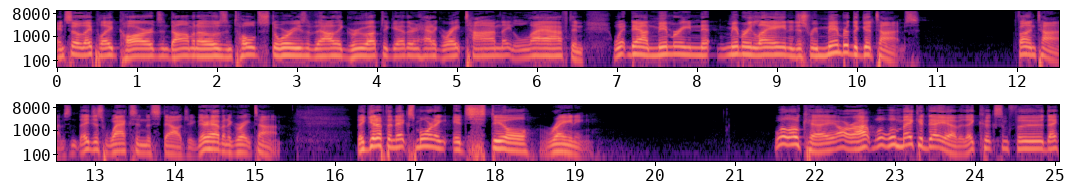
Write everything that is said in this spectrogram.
And so they played cards and dominoes and told stories of how they grew up together and had a great time. They laughed and went down memory, memory lane and just remembered the good times. Fun times. They just waxing nostalgic. They're having a great time. They get up the next morning, it's still raining. Well, okay, all right. We'll, we'll make a day of it. They cook some food. They,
